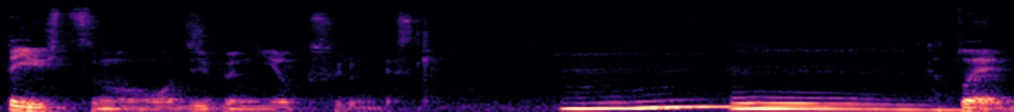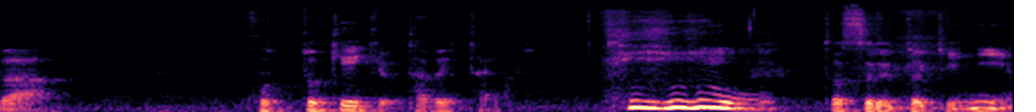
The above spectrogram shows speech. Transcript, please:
っていう質問を自分によくするんですけど。例えばホットケーキを食べたいと。するときに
